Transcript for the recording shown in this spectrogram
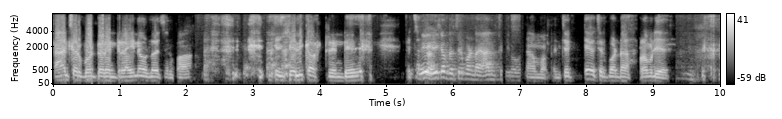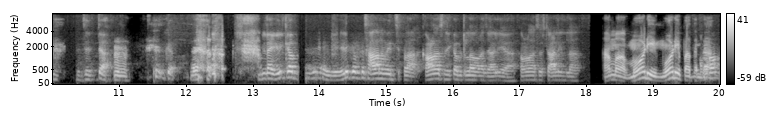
ஃபேன்சர் போட்டு ரெண்டு ரைன உள்ள வச்சிருப்பான். ஹெலிகாப்டர் ரெண்டு. ஹெலிகாப்டர் வச்சிருப்பான்டா யாருக்கு தெரியும்? ஆமா ஜெட்டே வச்சிருப்பான்டா. சொல்ல முடியாது. ஜெட்டா இல்ல ஹெலிகாப்டர் ஹெலிகாப்டர் சாதாரண வச்சுக்கலாம் கமலஹாசன் ஹெலிகாப்டர்லாம் வரும் ஜாலியா கமலஹாசன் ஸ்டாலின்லாம் ஆமா மோடி மோடி அப்புறம்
